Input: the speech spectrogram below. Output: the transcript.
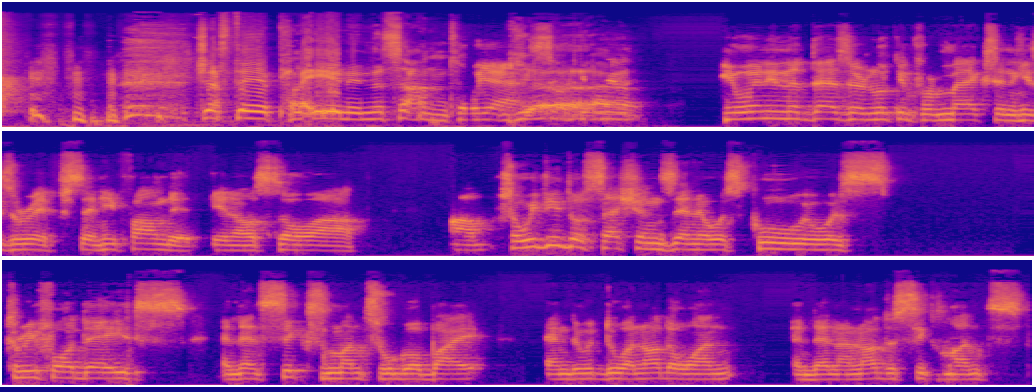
Just there playing in the sand. Oh yeah. So he, went, he went in the desert looking for Max and his riffs, and he found it. You know, so uh, um, so we did those sessions, and it was cool. It was three, four days, and then six months will go by, and we would do another one, and then another six months.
